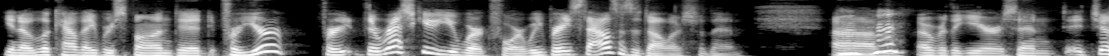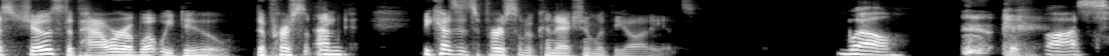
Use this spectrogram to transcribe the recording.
you know, look how they responded for your, for the rescue you work for. We've raised thousands of dollars for them. Um, Mm-hmm. over the years, and it just shows the power of what we do. The person, Um, because it's a personal connection with the audience. Well, boss.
